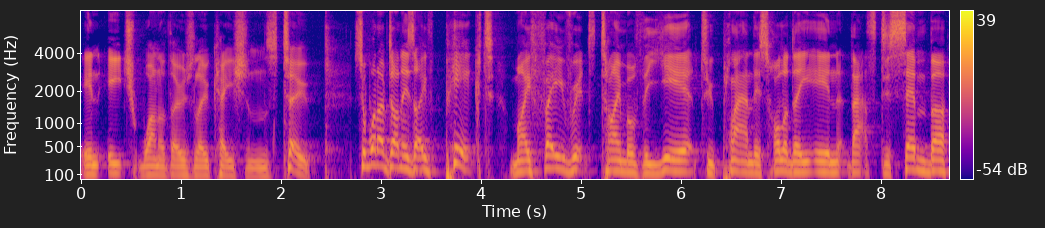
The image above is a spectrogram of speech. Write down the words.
in each one of those locations too. So, what I've done is I've picked my favorite time of the year to plan this holiday in. That's December.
